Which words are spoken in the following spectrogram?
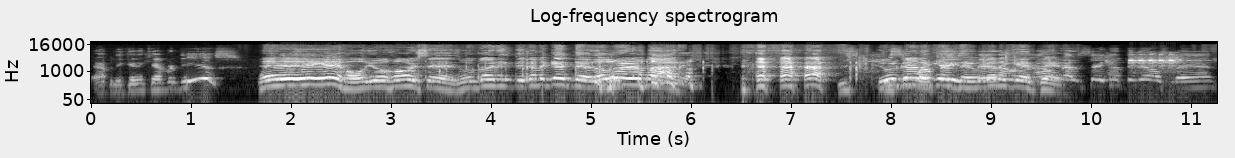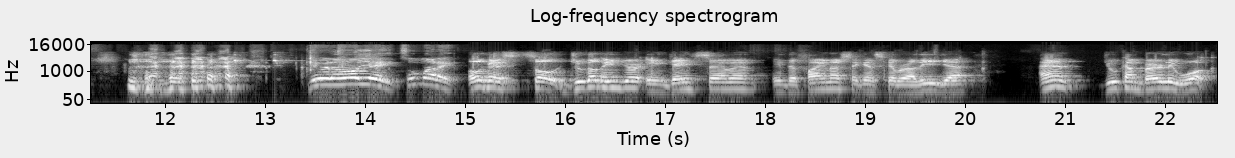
it happened again in Kevin Diaz. Hey, hey, hey, hey, hold your horses. We're going to, we're gonna get there. Don't worry about it. You We're gonna get face, there. We're man. gonna get don't- I there. don't gotta say nothing else, man. Dímelo, oye, súmale. Okay, so you got injured in Game Seven in the finals against Quebradilla, and you can barely walk.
